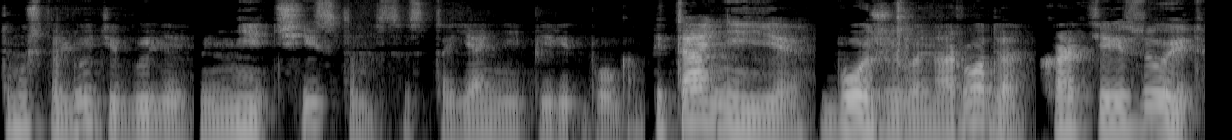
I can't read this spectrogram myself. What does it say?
потому что люди были в нечистом состоянии перед Богом. Питание Божьего народа характеризует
